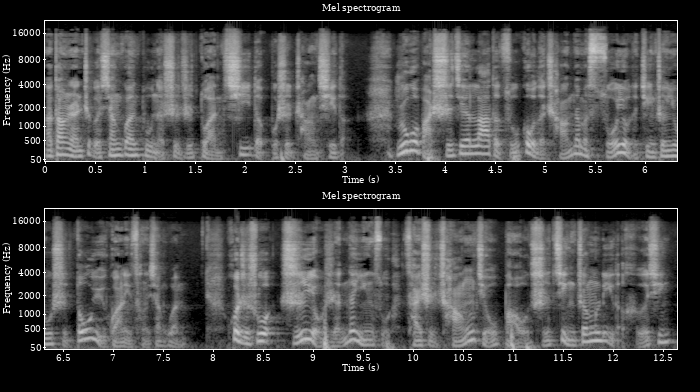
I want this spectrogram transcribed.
那当然，这个相关度呢是指短期的，不是长期的。如果把时间拉得足够的长，那么所有的竞争优势都与管理层相关，或者说只有人的因素才是长久保持竞争力的核心。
